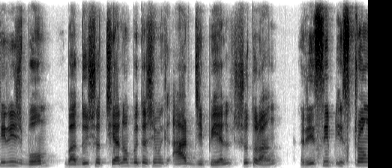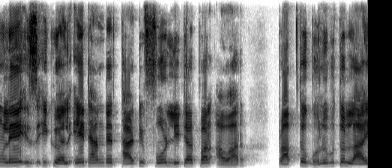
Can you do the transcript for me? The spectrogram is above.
তিরিশ বোম বা দুইশো ছিয়ানব্বই দশমিক আট জিপিএল সুতরাং received strong lye is equal eight hundred thirty four litre per hour প্রাপ্ত ঘনীভূত লাই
